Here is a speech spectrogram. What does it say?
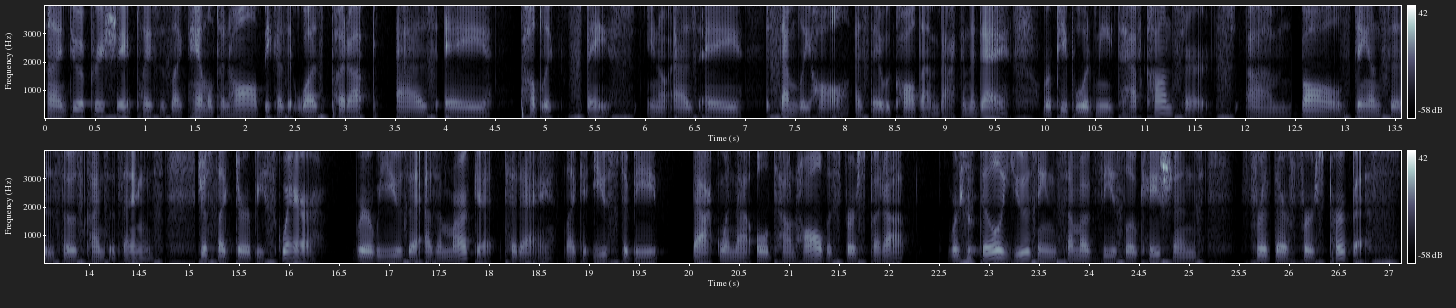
And I do appreciate places like Hamilton Hall because it was put up as a public space, you know, as a assembly hall, as they would call them back in the day, where people would meet to have concerts, um, balls, dances, those kinds of things. Just like Derby Square, where we use it as a market today, like it used to be back when that old town hall was first put up. We're still using some of these locations for their first purpose,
